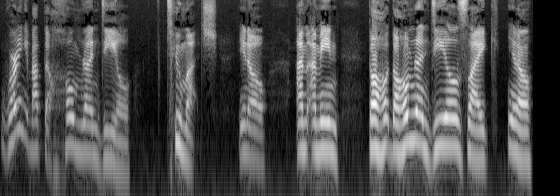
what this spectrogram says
worrying about the home run deal too much. You know, I I mean, the the home run deals like you know.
